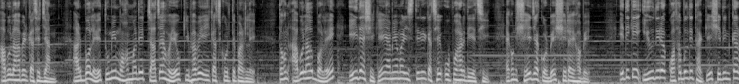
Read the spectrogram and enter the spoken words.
আবুল আহাবের কাছে যান। আর বলে, তুমি মোহাম্মদের চাচা হয়েও কীভাবে এই কাজ করতে পারলে? তখন আবুল আহাব বলে, এই দাসীকে আমি আমার স্ত্রীর কাছে উপহার দিয়েছি। এখন সে যা করবে সেটাই হবে। এদিকে ইহুদিরা কথা বলতে থাকে সেদিনকার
